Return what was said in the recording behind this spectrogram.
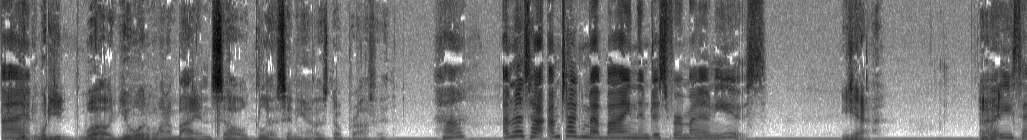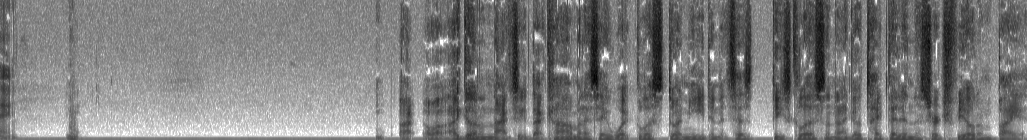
I, what, what do you? Well, you wouldn't want to buy and sell glyphs anyhow. There's no profit. huh? I'm not. Ta- I'm talking about buying them just for my own use. Yeah. what I- are you saying? I, well, I go to Noxxic.com and I say, what glyphs do I need? And it says these glyphs. And then I go type that in the search field and buy it.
